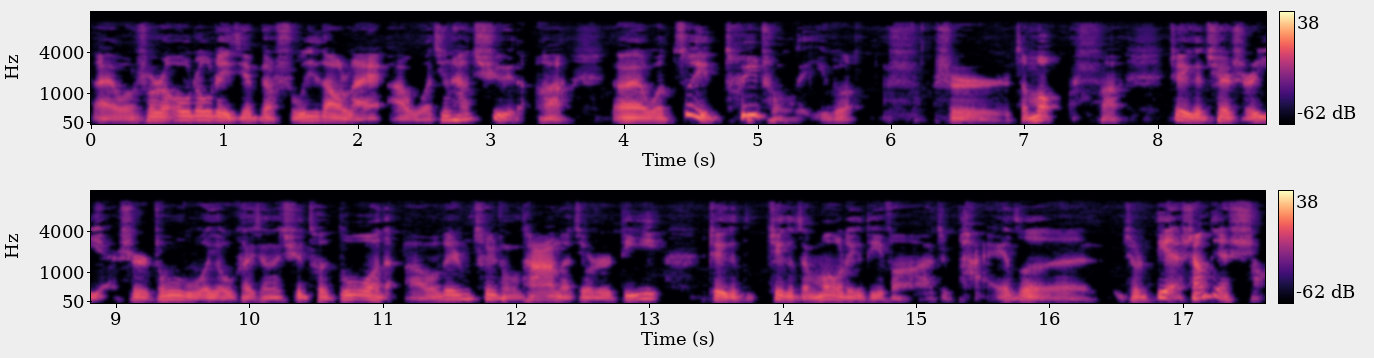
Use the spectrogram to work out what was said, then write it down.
哎，我说说欧洲这些比较熟悉到来啊，我经常去的啊，呃，我最推崇的一个是 The Mall 啊，这个确实也是中国游客现在去特多的啊。我为什么推崇它呢？就是第一，这个这个怎么这个地方啊，这牌子就是店商店少，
